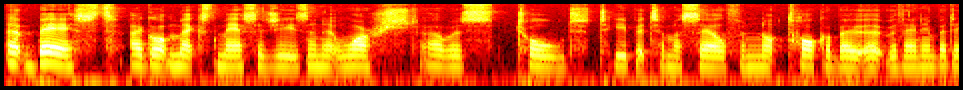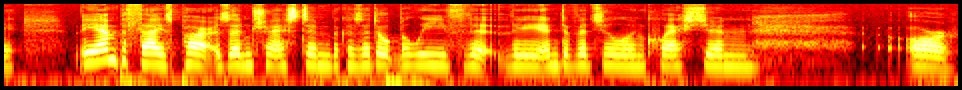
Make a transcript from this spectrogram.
At best, I got mixed messages, and at worst, I was told to keep it to myself and not talk about it with anybody. The empathise part is interesting because I don't believe that the individual in question or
